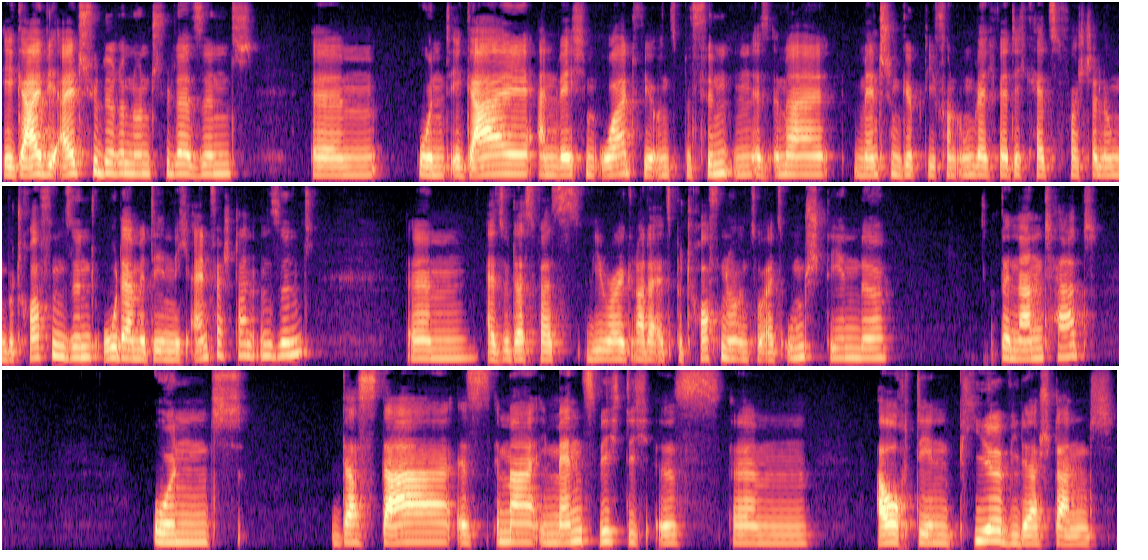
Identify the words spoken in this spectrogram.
egal wie alt Schülerinnen und Schüler sind, ähm, und egal an welchem Ort wir uns befinden, es immer Menschen gibt, die von Ungleichwertigkeitsvorstellungen betroffen sind oder mit denen nicht einverstanden sind. Ähm, also das, was Leroy gerade als Betroffene und so als Umstehende benannt hat. Und dass da es immer immens wichtig ist, ähm, auch den Peer-Widerstand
